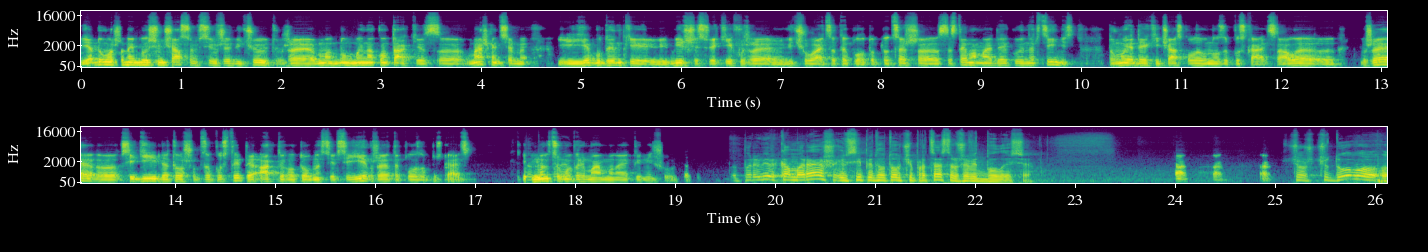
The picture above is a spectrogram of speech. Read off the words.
Я думаю, що найближчим часом всі вже відчують. Вже ну ми на контакті з мешканцями, і є будинки, більшість в яких вже відчувається тепло. Тобто, це ж е, система має деяку інерційність, тому є деякий час, коли воно запускається. Але вже е, всі дії для того, щоб запустити акти готовності, всі є, вже тепло запускається. І ми в цьому приймаємо найактивнішу участь. Перевірка мереж і всі підготовчі процеси вже відбулися. Що ж, чудово.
